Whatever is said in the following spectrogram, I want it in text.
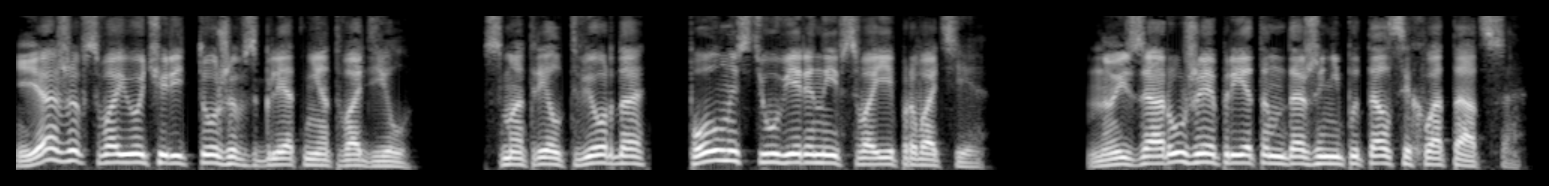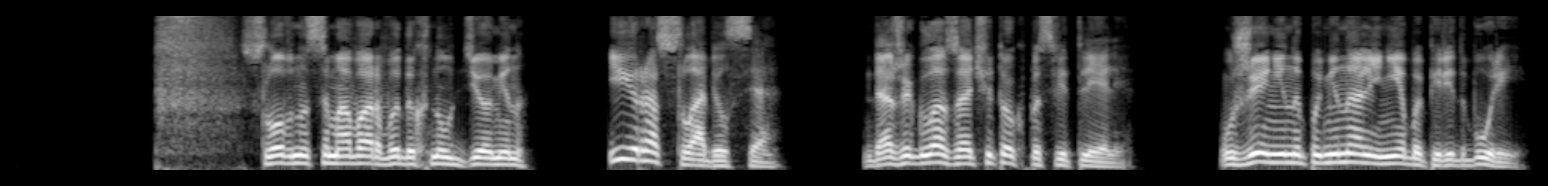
Я же, в свою очередь, тоже взгляд не отводил. Смотрел твердо полностью уверенный в своей правоте. Но из-за оружия при этом даже не пытался хвататься. Пф, словно самовар выдохнул Демин и расслабился. Даже глаза чуток посветлели. Уже не напоминали небо перед бурей.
